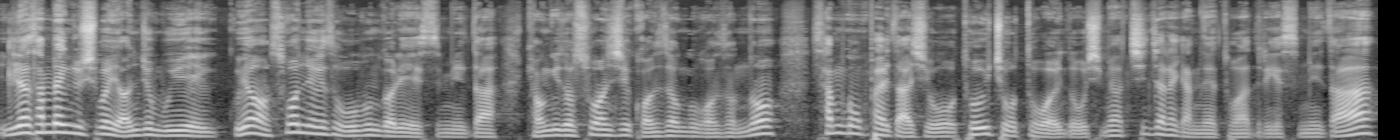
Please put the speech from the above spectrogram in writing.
1년 360원 연주 무휴에 있고요. 수원역에서 5분 거리에 있습니다. 경기도 수원시 권선구 권선로 308-5 도이치 오토월드 오시면 친절하게 안내 도와드리겠습니다.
